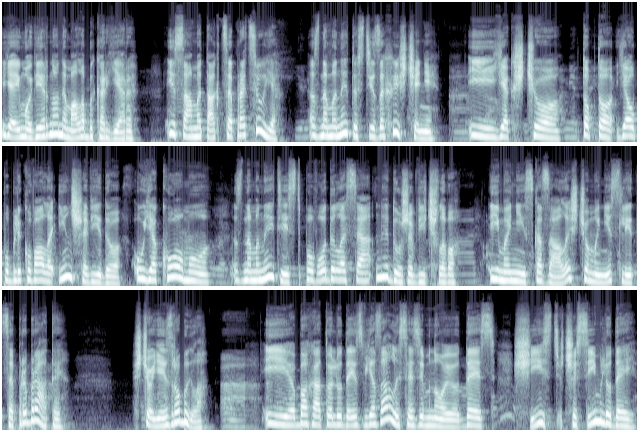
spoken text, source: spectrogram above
я ймовірно не мала би кар'єри. І саме так це працює. Знаменитості захищені. І якщо, тобто я опублікувала інше відео, у якому знаменитість поводилася не дуже ввічливо, і мені сказали, що мені слід це прибрати. Що я й зробила. І багато людей зв'язалися зі мною, десь шість чи сім людей,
